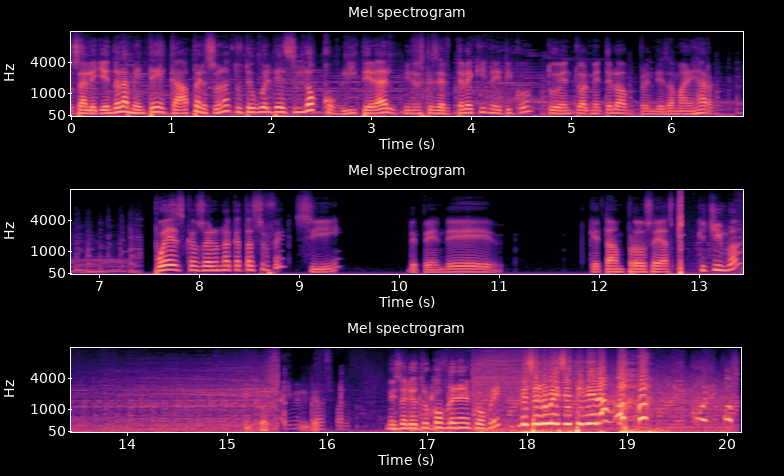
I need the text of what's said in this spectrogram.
O sea, leyendo la mente de cada persona, tú te vuelves loco, literal. Mientras que ser telequinético, tú eventualmente lo aprendes a manejar. ¿Puedes causar una catástrofe? Sí. Depende qué tan pro seas. ¿Qué chimba? Ay, me pegó la espalda. ¿Me salió otro cofre en el cofre? ¡Me salió un centinela! Vamos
